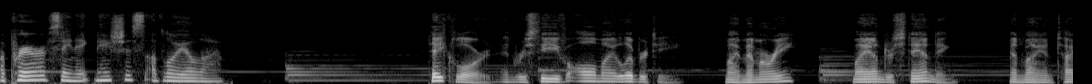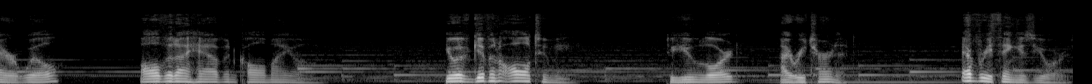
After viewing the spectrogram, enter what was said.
A prayer of St. Ignatius of Loyola. Take, Lord, and receive all my liberty, my memory, my understanding, and my entire will, all that I have and call my own you have given all to me. To you, Lord, I return it. Everything is yours.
